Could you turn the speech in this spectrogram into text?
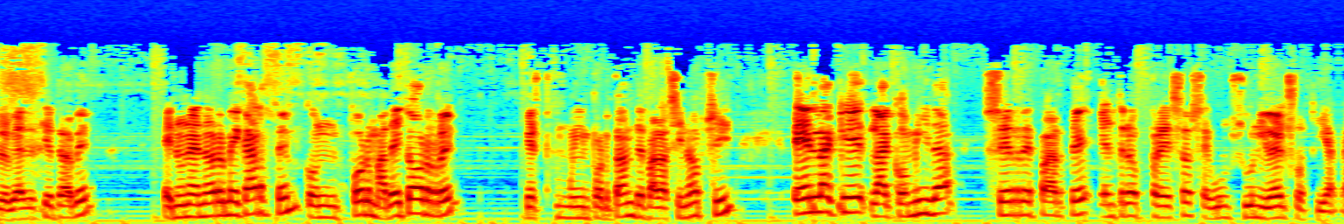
te lo voy a decir otra vez, en una enorme cárcel con forma de torre, que esto es muy importante para la sinopsis, en la que la comida se reparte entre los presos según su nivel social.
